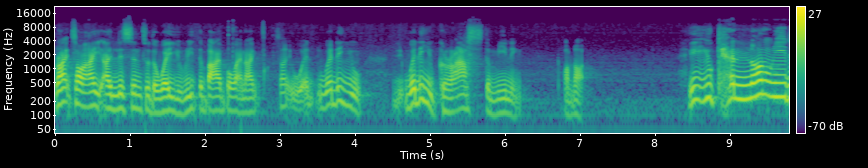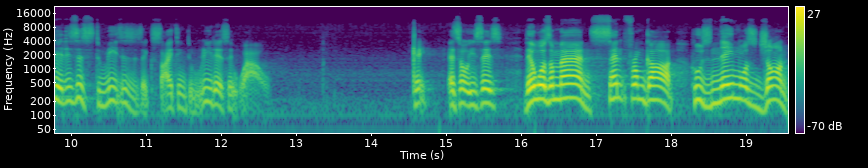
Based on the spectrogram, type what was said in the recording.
Right? So I, I listen to the way you read the Bible, and I say, whether you, whether you grasp the meaning or not. You cannot read it. This is, to me, this is exciting to read it say, wow. Okay? And so he says, there was a man sent from God whose name was John.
